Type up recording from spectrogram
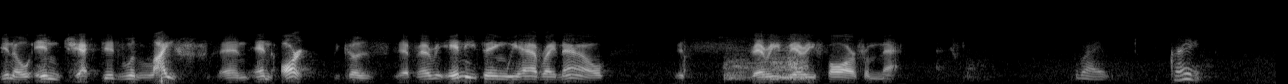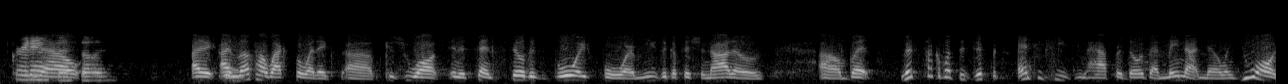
you know injected with life and and art because if every anything we have right now, it's very very far from that. Right. Great. Great Now- answer. So I, I love how Wax Poetics, because you all, in a sense, fill this void for music aficionados. Um, but let's talk about the different entities you have for those that may not know. And you all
